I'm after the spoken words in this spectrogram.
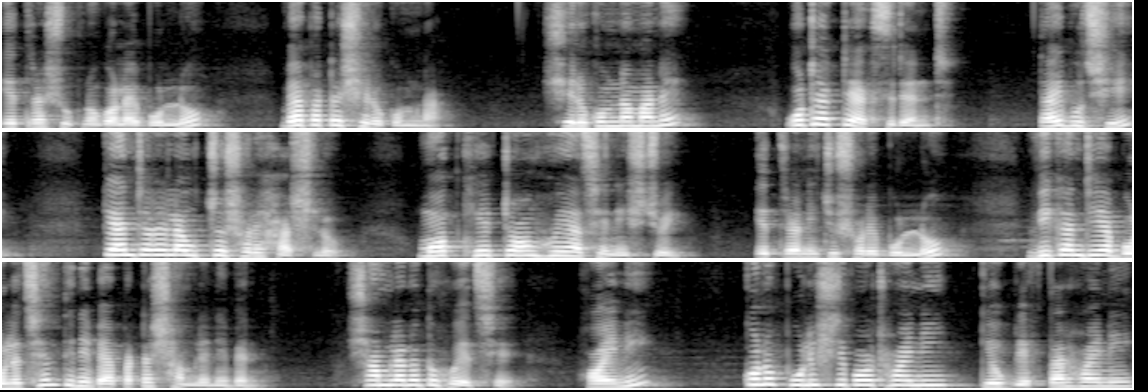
এতরা শুকনো গলায় বলল, ব্যাপারটা সেরকম না। সেরকম না মানে? ওটা একটা অ্যাক্সিডেন্ট। তাই বুঝি? ক্যান্টারেলা উচ্চস্বরে হাসল, মদ খেয়ে টং হয়ে আছে নিশ্চয়ই। এতরা নিচু স্বরে বলল, ভিকান্ডিয়া বলেছেন তিনি ব্যাপারটা সামলে নেবেন। সামলানো তো হয়েছে। হয়নি? কোনো পুলিশ রিপোর্ট হয়নি? কেউ গ্রেফতার হয়নি?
